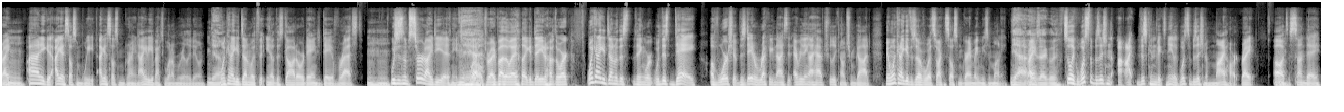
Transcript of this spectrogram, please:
right? Mm. I need to get I gotta sell some wheat, I gotta sell some grain, I gotta get back to what I'm really doing. Yeah. When can I get done with you know this God ordained day of rest? hmm which is an absurd idea in the ancient Yeah. world, right? By the way, like a day you don't have to work. When can I get done with this thing work with this day of worship, this day to recognize that everything I have truly comes from God? Man, when can I get this over with so I can sell some grain, make me some money? Yeah. Right? Exactly. So like, what's the position? I, I this convicts me. Like, what's the position of my heart? Right? Oh, Mm. it's a Sunday.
